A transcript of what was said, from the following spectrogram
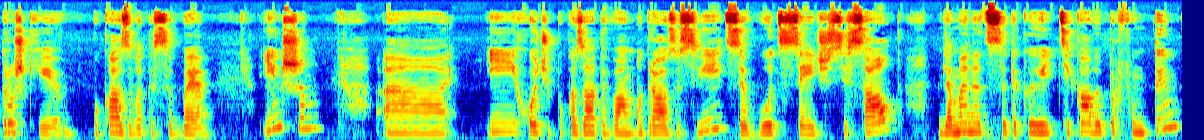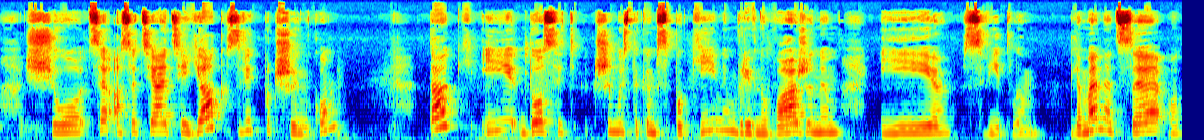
трошки показувати себе іншим. І хочу показати вам одразу свій. Це Wood Sage Sea Salt. Для мене це такий цікавий парфум тим, що це асоціація як з відпочинком, так і досить чимось таким спокійним, врівноваженим і світлим. Для мене це от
